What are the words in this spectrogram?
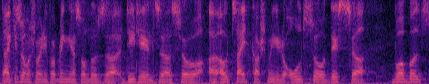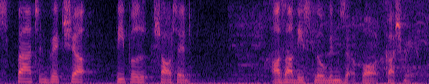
Thank you so much, Rohini, for bringing us all those uh, details. Uh, so, uh, outside Kashmir, also this uh, verbal spat in which uh, people shouted Azadi slogans for Kashmir.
